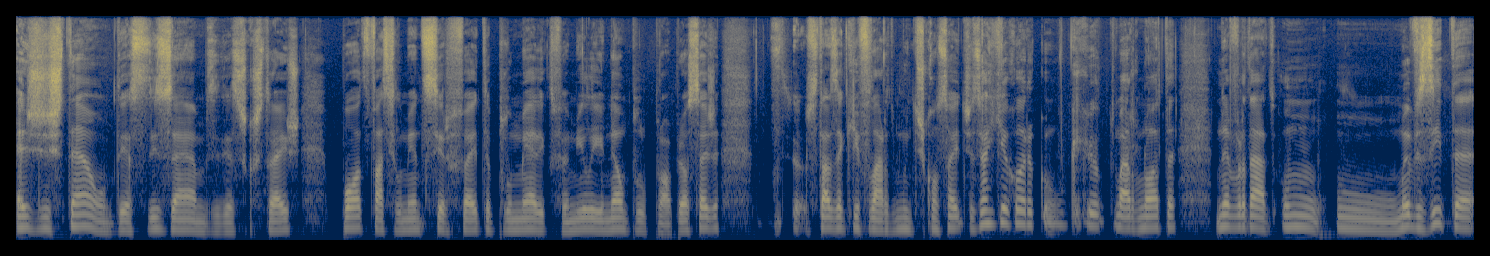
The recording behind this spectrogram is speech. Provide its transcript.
a gestão desses exames e desses rastreios pode facilmente ser feita pelo médico de família e não pelo próprio. Ou seja, estás aqui a falar de muitos conceitos, e agora o que é que eu tomar nota? Na verdade, um, um, uma visita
